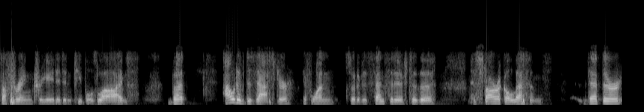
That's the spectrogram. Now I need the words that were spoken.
suffering created in people's lives, but out of disaster, if one sort of is sensitive to the historical lessons that there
